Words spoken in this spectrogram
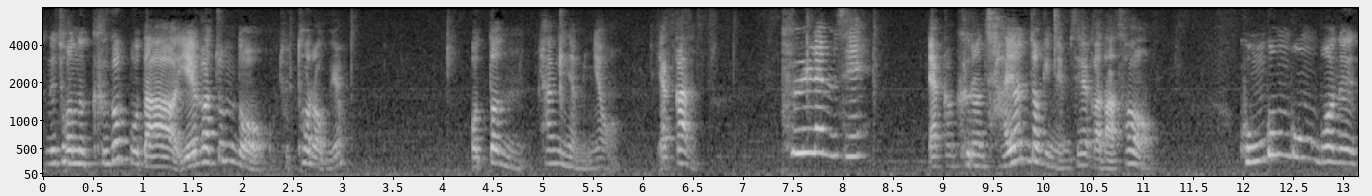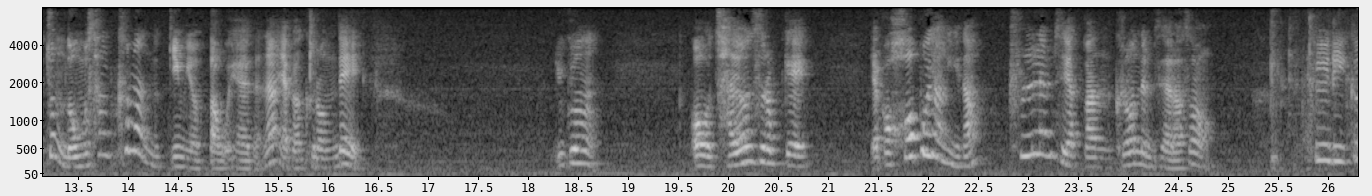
근데 저는 그것보다 얘가 좀 더 좋더라고요. 어떤 향이냐면요. 약간 풀 냄새? 약간 그런 자연적인 냄새가 나서 000번은 좀 너무 상큼한 느낌이었다고 해야 되나? 약간 그런데 이건 어 자연스럽게 약간 허브 향이나 풀 냄새 약간 그런 냄새라서 그리고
